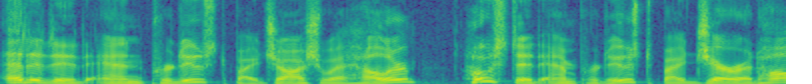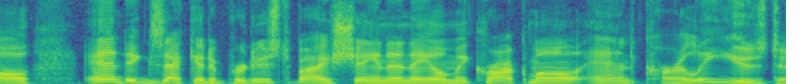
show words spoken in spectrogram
edited and produced by Joshua Heller, hosted and produced by Jared Hall, and executive produced by Shana Naomi Krochmal and Carly Usden.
